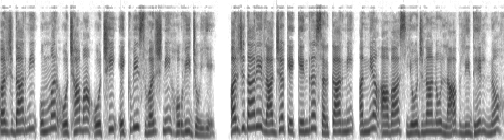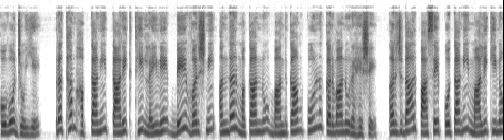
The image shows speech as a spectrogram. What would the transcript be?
અરજદારની ઉંમર ઓછામાં ઓછી એકવીસ વર્ષની હોવી જોઈએ. અરજદારે રાજ્ય કે કેન્દ્ર સરકારની અન્ય આવાસ યોજનાનો લાભ લીધેલ ન હોવો જોઈએ. પ્રથમ હપ્તાની તારીખથી લઈને બે વર્ષની અંદર મકાનનું બાંધકામ પૂર્ણ કરવાનું રહેશે. અરજદાર પાસે પોતાની માલિકીનો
